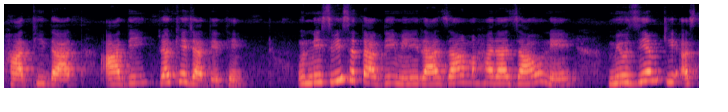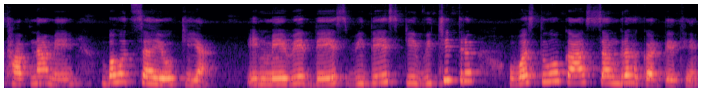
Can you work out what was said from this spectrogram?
हाथी दांत आदि रखे जाते थे। उन्नीसवीं शताब्दी में राजा महाराजाओं ने म्यूज़ियम की स्थापना में बहुत सहयोग किया। इनमें वे देश विदेश की विचित्र वस्तुओं का संग्रह करते थे।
